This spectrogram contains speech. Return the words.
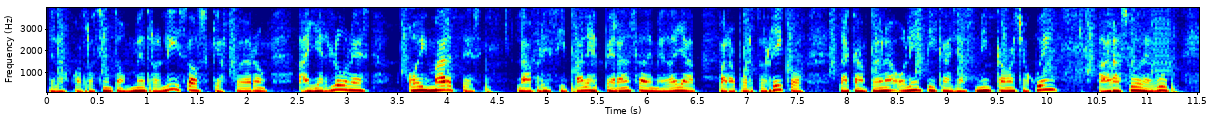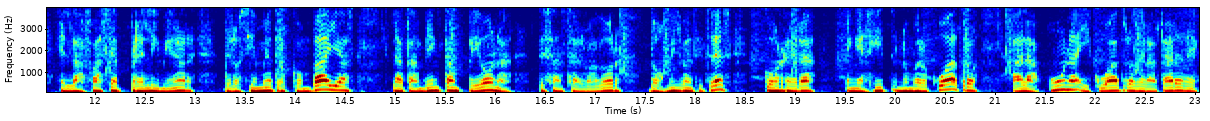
de los 400 metros lisos que fueron ayer lunes, hoy martes. La principal esperanza de medalla para Puerto Rico, la campeona olímpica Yasmín Camacho Quinn, hará su debut en la fase preliminar de los 100 metros con vallas. La también campeona de San Salvador 2023 correrá en el hit número 4 a las 1 y 4 de la tarde,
